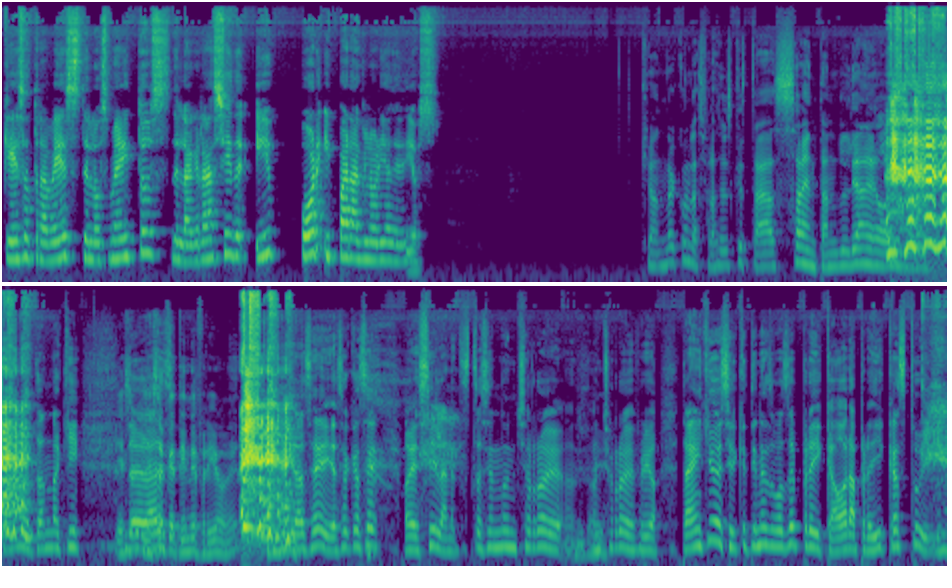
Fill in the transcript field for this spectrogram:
que es a través de los méritos, de la gracia y, por y para gloria de Dios. ¿Qué onda con las frases que estás aventando el día de hoy? aventando aquí. Y eso, y eso que tiene frío, ¿eh? ya sé, y eso que hace. Oye, sí, la neta está haciendo un chorro de, un chorro de frío. También quiero decir que tienes voz de predicadora. ¿Predicas tú, Ili?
